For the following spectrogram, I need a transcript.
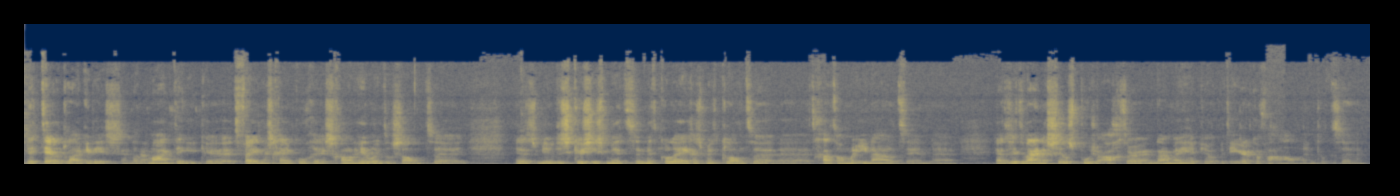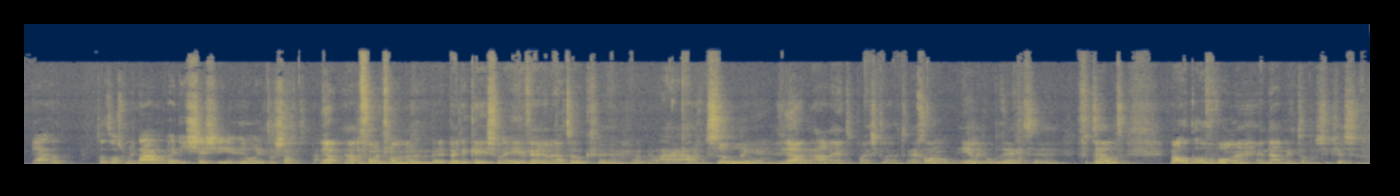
they tell it like it is. En dat maakt denk ik het VNSG-congres gewoon heel interessant. Uh, discussies met, met collega's, met klanten. het gaat allemaal inhoud. En ja, er zit weinig sales push achter. En daarmee heb je ook het eerlijke verhaal. En dat, ja, dat, dat was met name bij die sessie heel interessant. Ja, ja dat vond ik van, uh, bij de case van EFR inderdaad ook. Uh, aardig wat strubbelingen richting ja. de HANA Enterprise Cloud. En gewoon eerlijk oprecht uh, verteld, maar ook overwonnen en daarmee toch een succesverhaal.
